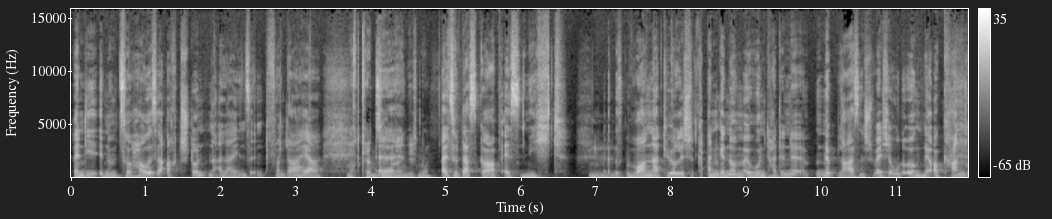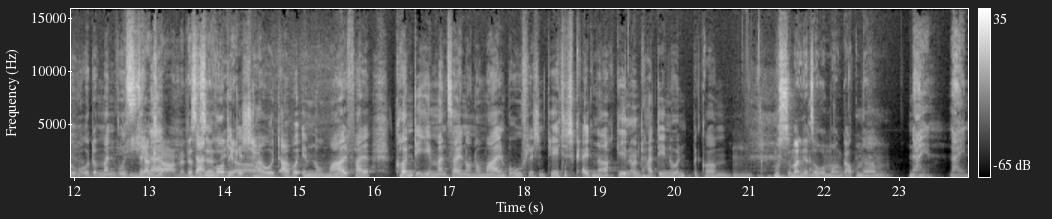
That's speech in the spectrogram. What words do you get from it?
wenn die in einem Zuhause acht Stunden allein sind. Von daher, Macht keinen Sinn eigentlich, ne? also das gab es nicht. Mhm. Es war natürlich angenommen, ein Hund hatte eine, eine Blasenschwäche oder irgendeine Erkrankung oder man wusste, Ja, ne? klar, ne, das dann ja- wurde ja. geschaut. Aber im Normalfall konnte jemand seiner normalen beruflichen Tätigkeit nachgehen und hat den Hund bekommen. Musste man jetzt auch immer einen Garten haben? Nein, nein,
